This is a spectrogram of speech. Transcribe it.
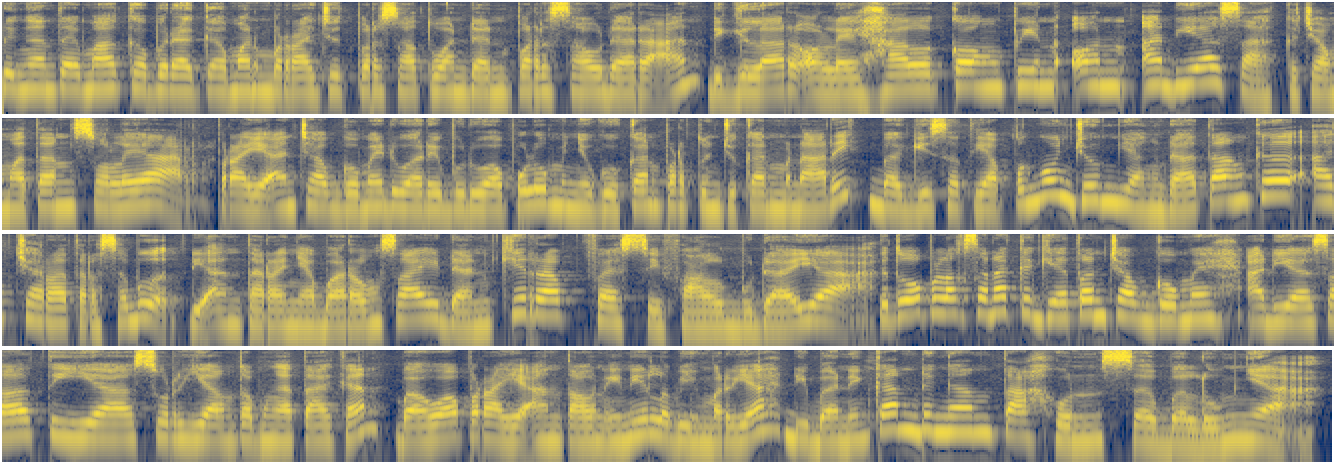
dengan tema keberagaman merajut persatuan dan persaudaraan digelar oleh Hal Kong Pin On Adiasa, Kecamatan Solear. Perayaan Cap Gomeh 2020 menyuguhkan pertunjukan menarik bagi setiap pengunjung yang datang ke acara tersebut, di antaranya barongsai dan kirap festival budaya. Ketua Pelaksana Kegiatan Cap Gomeh Adiasa Tia Suryanto mengatakan bahwa perayaan tahun ini lebih meriah dibandingkan dengan tahun sebelumnya.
